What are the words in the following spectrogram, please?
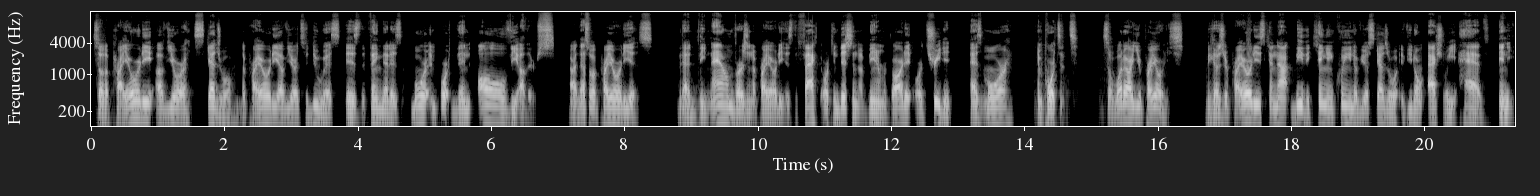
So the priority of your schedule, the priority of your to-do list is the thing that is more important than all the others. All right, that's what priority is that the noun version of priority is the fact or condition of being regarded or treated as more important. So, what are your priorities? Because your priorities cannot be the king and queen of your schedule if you don't actually have any.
